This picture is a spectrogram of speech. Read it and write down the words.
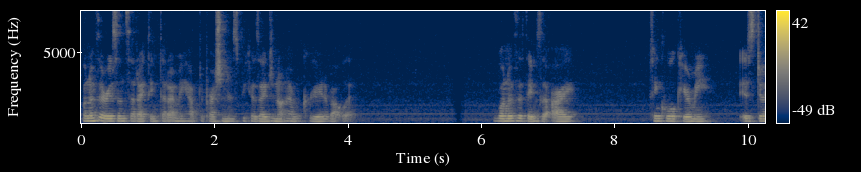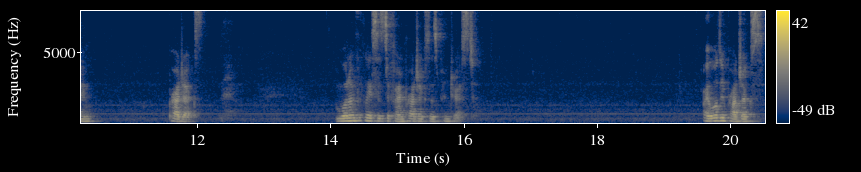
One of the reasons that I think that I may have depression is because I do not have a creative outlet. One of the things that I think will cure me is doing projects. One of the places to find projects is Pinterest. I will do projects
